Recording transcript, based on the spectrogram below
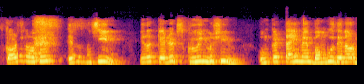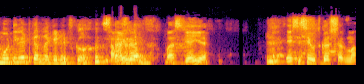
Scotland office is a machine is a cadet screwing machine उनका टाइम है बम्बू देना और मोटिवेट करना कैडेट्स को। समझ रहे हो? बस यही है। एसीसी उत्कर्ष शर्मा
